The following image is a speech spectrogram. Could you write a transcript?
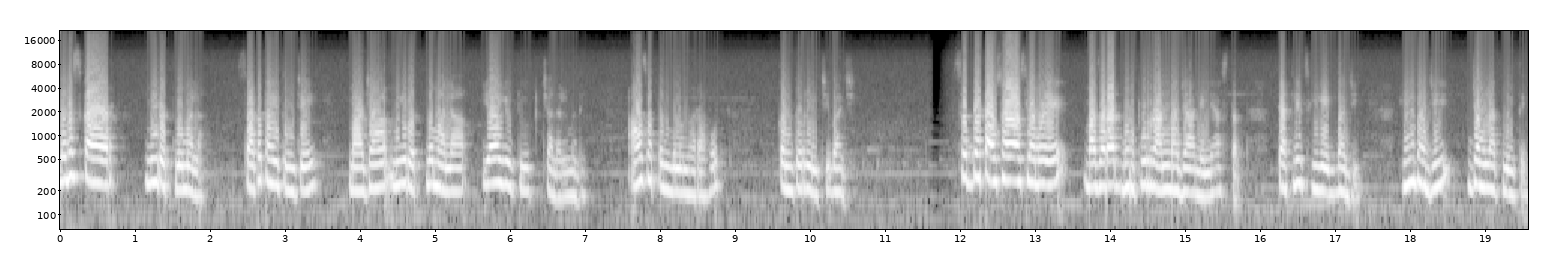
नमस्कार मी रत्नमाला. स्वागत आहे तुमचे माझ्या मी रत्नमाला या यूट्यूब चॅनलमध्ये आज आपण बनवणार आहोत कंटोरलीची भाजी. सध्या पावसाळा असल्यामुळे बाजारात भरपूर रानभाज्या आलेल्या असतात. त्यातलीच ही एक भाजी. ही भाजी जंगलात मिळते.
